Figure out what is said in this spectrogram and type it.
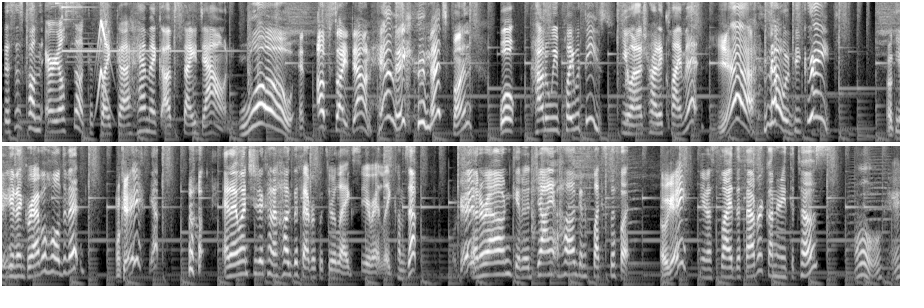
This is called an aerial silk. It's like a hammock upside down. Whoa, an upside down hammock? That's fun. Well, how do we play with these? You wanna try to climb it? Yeah, that would be great. Okay. You're gonna grab a hold of it. Okay. Yep. and I want you to kind of hug the fabric with your legs. So your right leg comes up, Okay. turn around, give it a giant hug, and flex the foot. Okay. You're gonna slide the fabric underneath the toes, Oh, okay.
